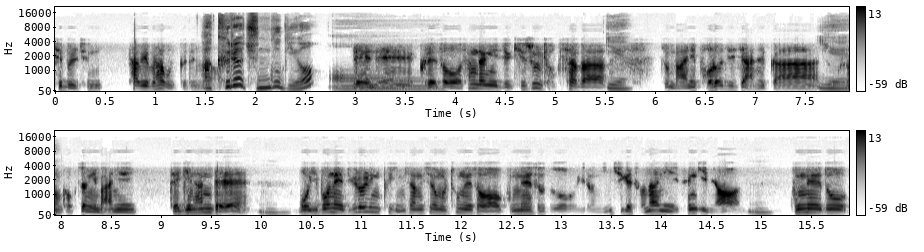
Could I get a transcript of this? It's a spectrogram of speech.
칩을 지금 삽입을 하고 있거든요. 아, 그래요? 중국이요? 어. 네네. 그래서 상당히 이제 기술 격차가 예. 좀 많이 벌어지지 않을까 좀 예. 그런 걱정이 많이 되긴 한데 음, 뭐 이번에 뉴럴링크 임상 시험을 통해서 국내에서도 이런 인식의 전환이 생기면 음, 국내에도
